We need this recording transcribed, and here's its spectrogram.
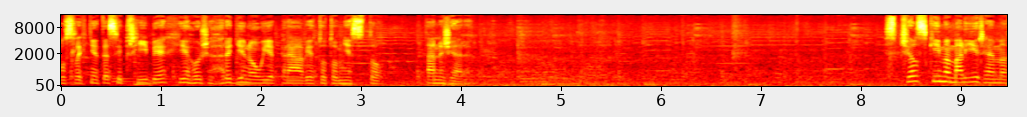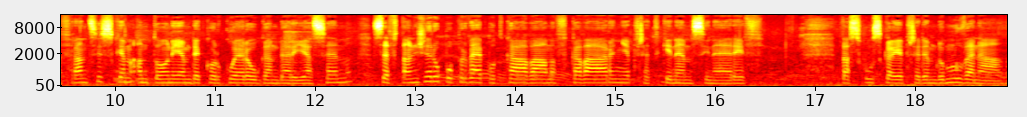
Poslechněte si příběh, jehož hrdinou je právě toto město, Tanger. S čelským malířem Franciskem Antoniem de Corcuerou Gandariasem se v Tanžeru poprvé potkávám v kavárně před kinem Sinériv. Ta schůzka je předem domluvená.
